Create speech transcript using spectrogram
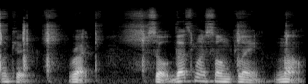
Okay, right. So that's my song playing. Now,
